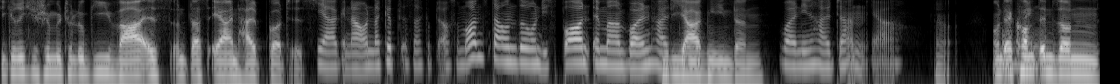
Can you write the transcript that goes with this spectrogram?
die griechische Mythologie wahr ist und dass er ein Halbgott ist. Ja, genau. Und da gibt es gibt auch so Monster und so und die spawnen immer und wollen halt und die jagen ihn dann. wollen ihn halt dann, ja. Und er kommt in so ein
